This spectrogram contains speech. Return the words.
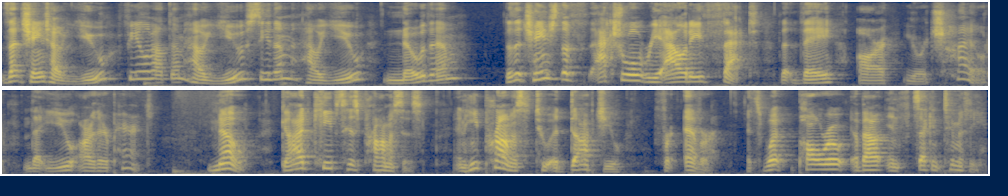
Does that change how you feel about them, how you see them, how you know them? Does it change the actual reality fact that they are your child, that you are their parent? No. God keeps his promises, and he promised to adopt you forever. It's what Paul wrote about in 2 Timothy.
